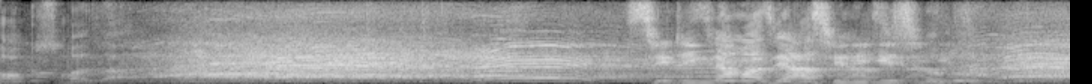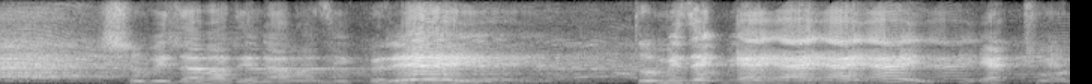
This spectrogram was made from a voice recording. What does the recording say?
কক্সবাজার সিটিং নামাজে কিছু? সুবিধাবাদী নামাজি। করে তুমি যে এই এই এই এই হেডফোন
